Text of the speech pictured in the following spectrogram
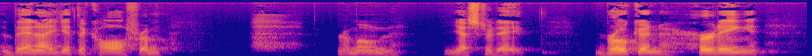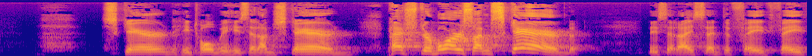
and then I get the call from Ramon yesterday broken, hurting, scared. He told me, he said, I'm scared. Pastor Morris, I'm scared. He said, I said to Faith, Faith,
